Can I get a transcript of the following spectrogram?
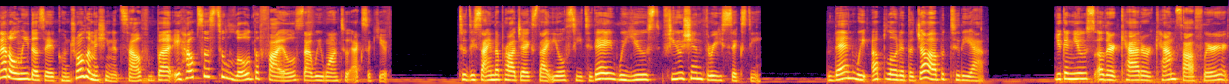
Not only does it control the machine itself, but it helps us to load the files that we want to execute. To design the projects that you'll see today, we used Fusion 360. Then we uploaded the job to the app. You can use other CAD or CAM software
